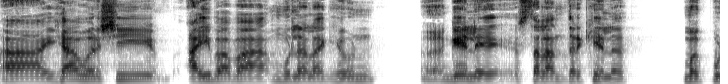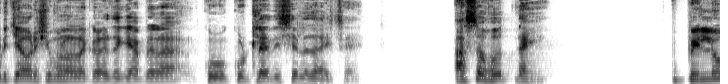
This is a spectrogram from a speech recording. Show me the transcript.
ह्या वर्षी आई बाबा मुलाला घेऊन गेले स्थलांतर केलं मग पुढच्या वर्षी मुलाला कळतं की आपल्याला कु- कुठल्या दिशेला जायचं आहे असं होत नाही. पिल्लू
